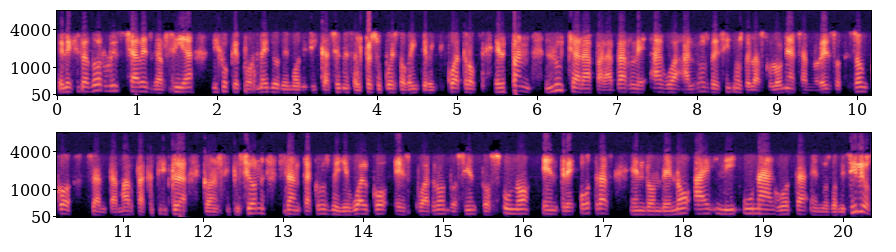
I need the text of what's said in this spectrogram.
El legislador Luis Chávez García dijo que por medio de modificaciones al presupuesto 2024, el PAN luchará para darle agua a los vecinos de las colonias San Lorenzo Tezonco, Santa Marta Catitla, Constitución, Santa Cruz de Yehualco, Escuadrón 201, entre otras, en donde no hay ni una gota en los domicilios.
